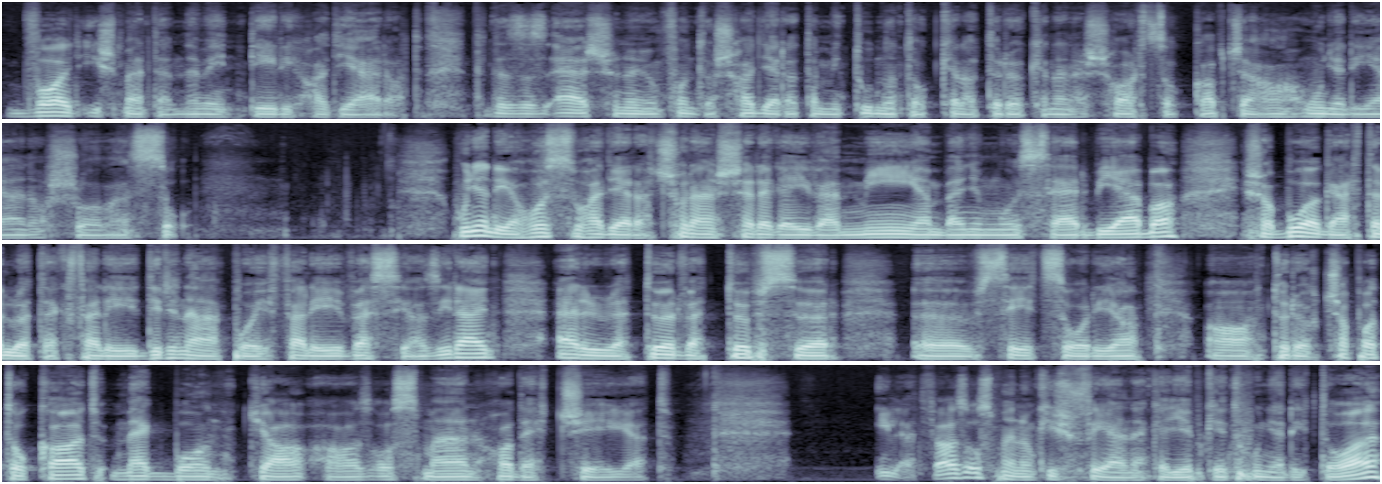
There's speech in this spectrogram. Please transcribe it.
vagy ismertem nevén téli hadjárat. Tehát ez az első nagyon fontos hadjárat, amit tudnotok kell a török ellenes harcok kapcsán, a Hunyadi Jánosról van szó. Hunyadi a hosszú hadjárat során seregeivel mélyen benyomul Szerbiába, és a bolgár területek felé, Drinápoly felé veszi az irányt, erőre törve többször ö, szétszórja a török csapatokat, megbontja az oszmán hadegységet illetve az oszmánok is félnek egyébként Hunyaditól,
